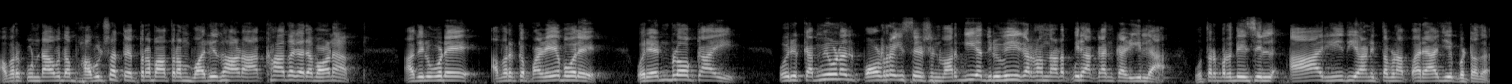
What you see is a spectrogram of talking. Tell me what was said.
അവർക്കുണ്ടാവുന്ന ഭവിഷ്യത്ത് എത്രമാത്രം വലുതാണ് ആഘാതകരമാണ് അതിലൂടെ അവർക്ക് പഴയ പോലെ ഒരു എൻ ബ്ലോക്കായി ഒരു കമ്മ്യൂണൽ പോളറൈസേഷൻ വർഗീയ ധ്രുവീകരണം നടപ്പിലാക്കാൻ കഴിയില്ല. ഉത്തർപ്രദേശിൽ ആ രീതിയാണ് ഇത്തവണ പരാജയപ്പെട്ടത്.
